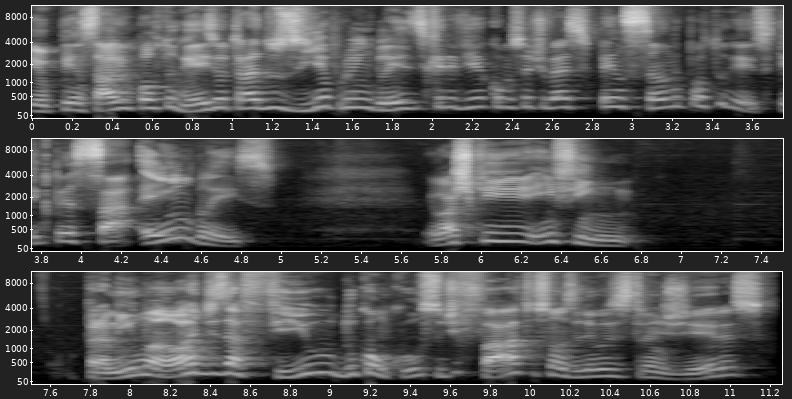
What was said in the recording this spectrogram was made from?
eu pensava em português, eu traduzia para o inglês e escrevia como se eu estivesse pensando em português. Você tem que pensar em inglês. Eu acho que, enfim, para mim o maior desafio do concurso, de fato, são as línguas estrangeiras.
